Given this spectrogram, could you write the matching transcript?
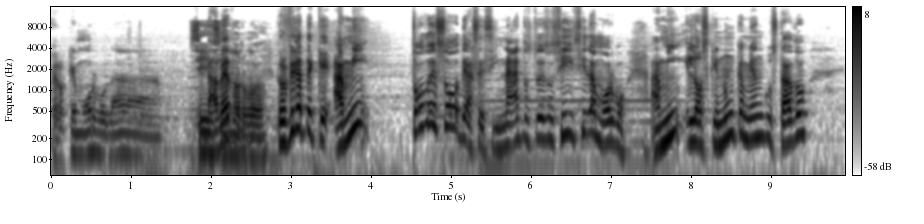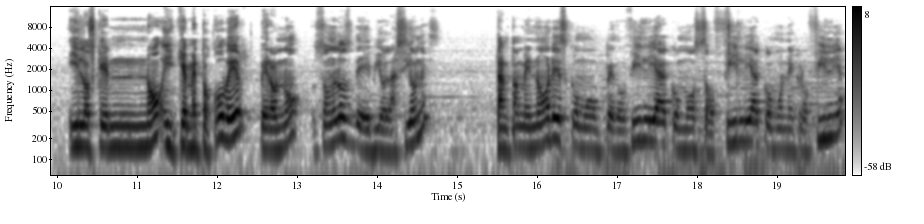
pero qué morbo da... Sí, sí, morbo. Pero fíjate que a mí todo eso de asesinatos, todo eso, sí, sí da morbo. A mí, los que nunca me han gustado y los que no, y que me tocó ver, pero no, son los de violaciones. Tanto a menores como pedofilia, como zoofilia, como necrofilia.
